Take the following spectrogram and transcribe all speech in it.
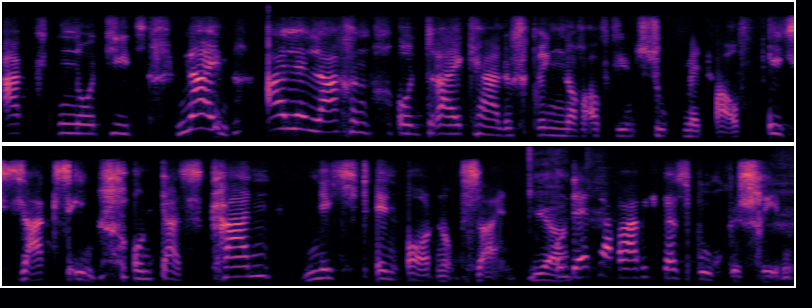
Aktennotiz. Nein, alle lachen und drei Kerle springen noch auf den Zug mit auf. Ich sag's Ihnen. Und das kann nicht in Ordnung sein. Ja. Und deshalb habe ich das Buch geschrieben.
